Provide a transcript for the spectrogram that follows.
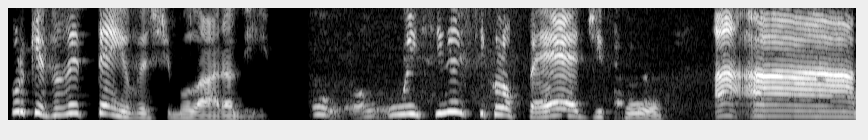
Porque você tem o vestibular ali. O, o ensino enciclopédico, a, a,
